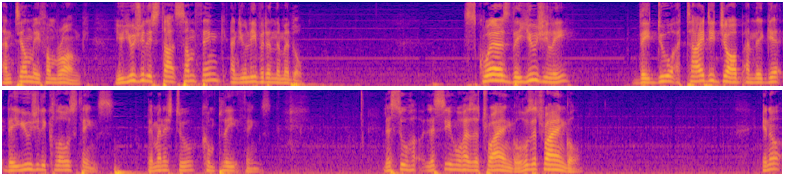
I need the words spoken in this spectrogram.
and tell me if I'm wrong, you usually start something and you leave it in the middle. Squares, they usually, they do a tidy job and they get, they usually close things. They manage to complete things. Let's, do, let's see who has a triangle. Who's a triangle? You know,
